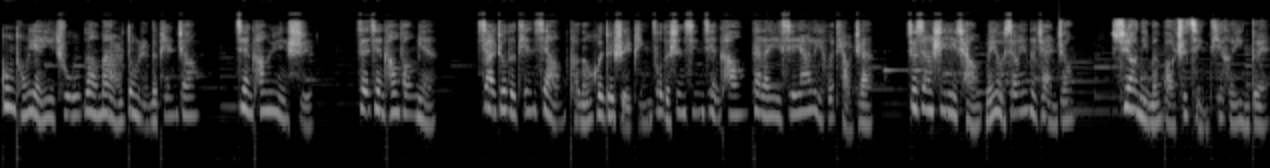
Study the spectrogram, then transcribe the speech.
共同演绎出浪漫而动人的篇章。健康运势，在健康方面，下周的天象可能会对水瓶座的身心健康带来一些压力和挑战。就像是一场没有硝烟的战争，需要你们保持警惕和应对。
